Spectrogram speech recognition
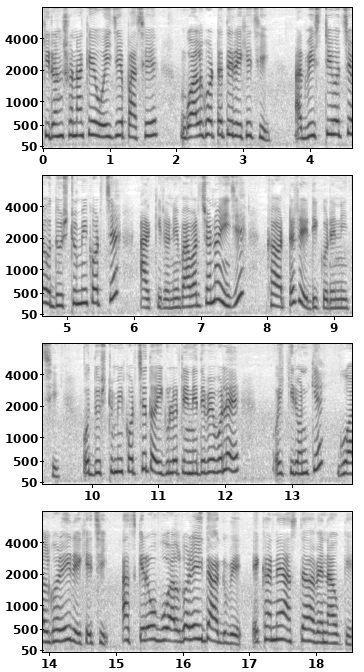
কিরণ সোনাকে ওই যে পাশে গোয়ালঘরটাতে রেখেছি। আর বৃষ্টি হচ্ছে, ও দুষ্টুমি করছে। আর কিরণে বাবার জন্য এই যে খাবারটা রেডি করে নিচ্ছি। ও দুষ্টুমি করছে তো এইগুলো টেনে দেবে বলে ওই কিরণকে গোয়াল ঘরেই রেখেছি। আজকের ও গোয়াল ঘরেই থাকবে। এখানে আসতে হবে না ওকে।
